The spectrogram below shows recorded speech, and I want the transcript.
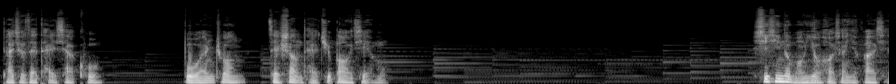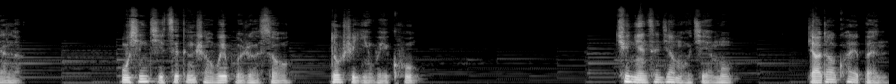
他就在台下哭，补完妆再上台去报节目。细心的网友好像也发现了，吴昕几次登上微博热搜，都是因为哭。去年参加某节目，聊到快本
